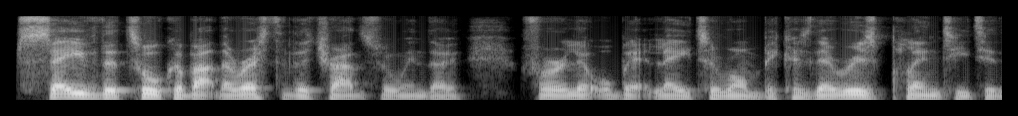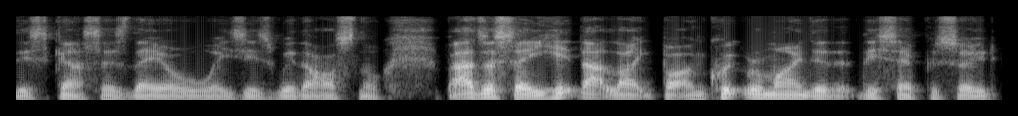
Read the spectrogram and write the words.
save the talk about the rest of the transfer window for a little bit later on because there is plenty to discuss as there always is with Arsenal. But as I say, hit that like button. Quick reminder that this episode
